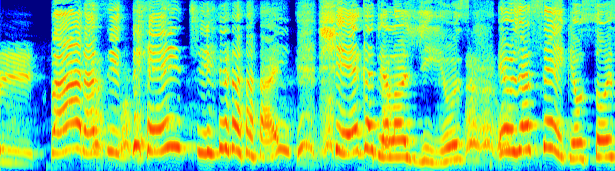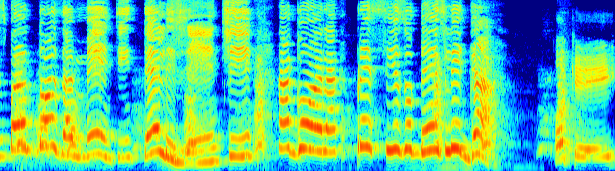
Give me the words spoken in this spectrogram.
e. Para, acidente! Ai, chega de elogios. Eu já sei que eu sou espantosamente inteligente. Agora preciso desligar. Ok.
